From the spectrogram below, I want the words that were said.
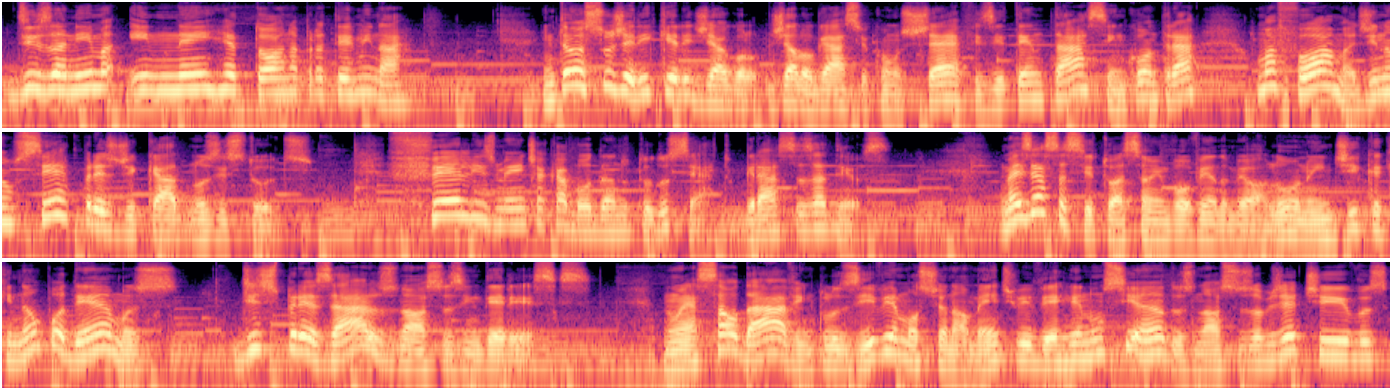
desanima e nem retorna para terminar. Então eu sugeri que ele dialogasse com os chefes e tentasse encontrar uma forma de não ser prejudicado nos estudos. Felizmente acabou dando tudo certo, graças a Deus. Mas essa situação envolvendo meu aluno indica que não podemos desprezar os nossos interesses. Não é saudável, inclusive emocionalmente, viver renunciando os nossos objetivos,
